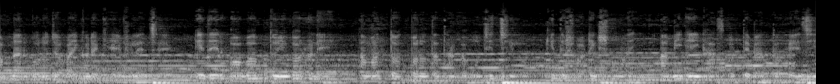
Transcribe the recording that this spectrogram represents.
আপনার গরু জবাই করে খেয়ে ফেলেছে। এদের অভাব দূরীকরণে আমার তৎপরতা থাকা উচিত ছিল, কিন্তু সঠিক সময় আমি এই কাজ করতে ব্যর্থ হয়েছি,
